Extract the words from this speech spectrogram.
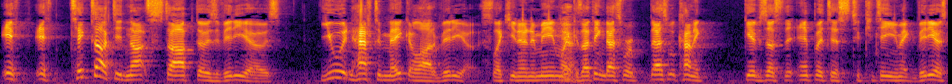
if if TikTok did not stop those videos, you wouldn't have to make a lot of videos. Like you know what I mean? Like Yeah. because I think that's where that's what kind of gives us the impetus to continue to make videos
